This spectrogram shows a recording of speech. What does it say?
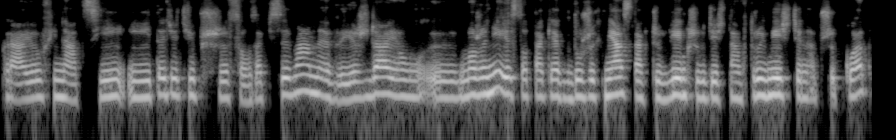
krajów i nacji i te dzieci przy, są zapisywane, wyjeżdżają. Y, Może nie jest to tak jak w dużych miastach czy w większych gdzieś tam w Trójmieście na przykład,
